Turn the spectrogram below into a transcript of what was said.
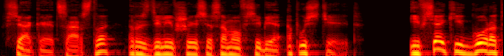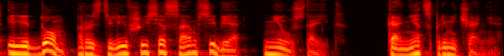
«Всякое царство, разделившееся само в себе, опустеет, и всякий город или дом, разделившийся сам в себе, не устоит». Конец примечания.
